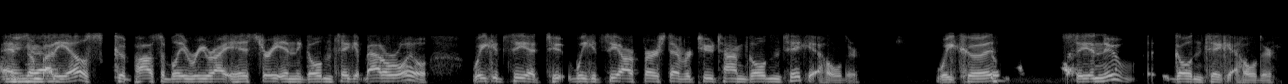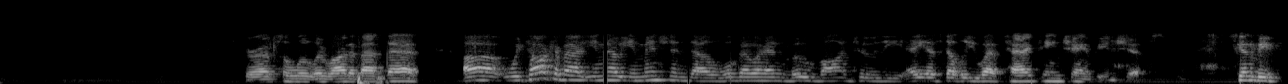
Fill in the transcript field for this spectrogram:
I and mean, somebody else could possibly rewrite history in the Golden Ticket Battle Royal. We could see a two, we could see our first ever two-time Golden Ticket holder. We could see a new Golden Ticket holder. You're absolutely right about that. Uh, we talk about, you know, you mentioned, uh, we'll go ahead and move on to the ASWF Tag Team Championships. It's going to be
